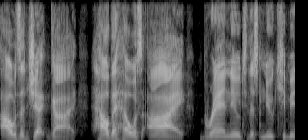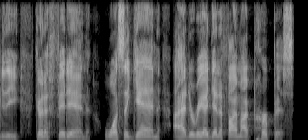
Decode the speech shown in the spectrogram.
I was a jet guy. How the hell was I, brand new to this new community, going to fit in? Once again, I had to re identify my purpose.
